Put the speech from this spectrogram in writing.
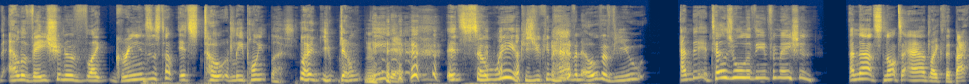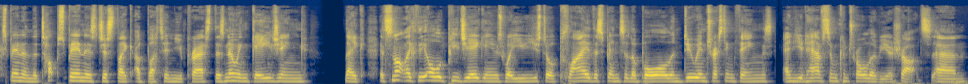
the elevation of like greens and stuff it's totally pointless. Like you don't need it. It's so weird because you can have an overview and it tells you all of the information. And that's not to add like the backspin and the top spin is just like a button you press. There's no engaging like it's not like the old pga games where you used to apply the spin to the ball and do interesting things and you'd have some control over your shots. Um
